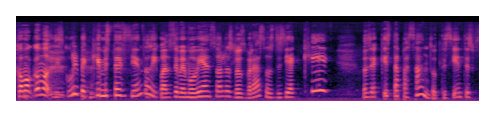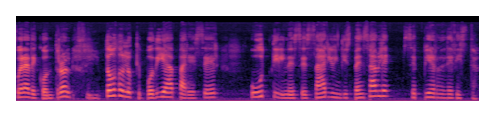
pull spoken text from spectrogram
¿cómo, cómo? Disculpe, ¿qué me está diciendo? Y cuando se me movían solos los brazos, decía, ¿qué? O sea, ¿qué está pasando? Te sientes fuera de control. Todo lo que podía parecer útil, necesario, indispensable, se pierde de vista.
